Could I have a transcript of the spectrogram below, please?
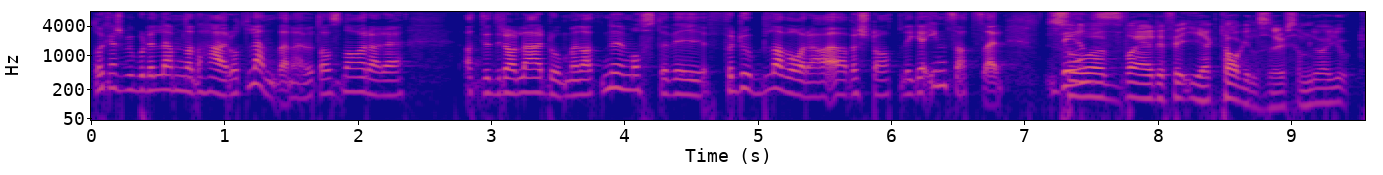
då kanske vi borde lämna det här åt länderna utan snarare att det drar lärdomen att nu måste vi fördubbla våra överstatliga insatser. Så Dels- vad är det för iakttagelser som du har gjort?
